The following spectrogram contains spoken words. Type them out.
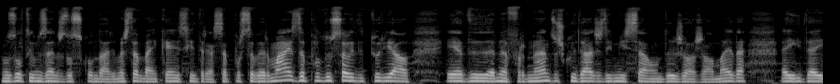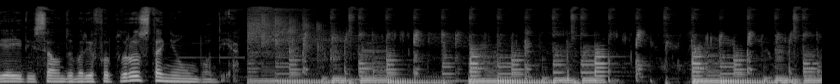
nos últimos anos do secundário, mas também quem se interessa por saber mais. A produção editorial é de Ana Fernandes, os cuidados de emissão de Jorge Almeida, a ideia e a edição de Maria Flor Pedroso. Tenham um bom dia. Thank you.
